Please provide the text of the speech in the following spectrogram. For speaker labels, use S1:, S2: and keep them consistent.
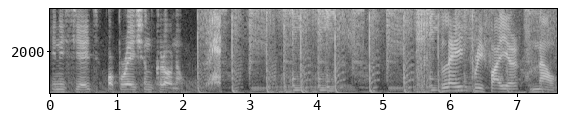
S1: Initiate Operation Chrono. Play Free Fire now.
